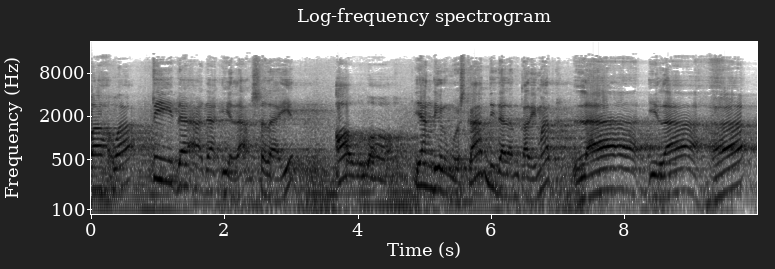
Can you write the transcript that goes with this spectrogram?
Bahwa tidak ada ilah selain Allah yang dirumuskan di dalam kalimat la ilaha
